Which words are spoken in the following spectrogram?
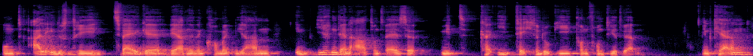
Und alle Industriezweige werden in den kommenden Jahren in irgendeiner Art und Weise mit KI-Technologie konfrontiert werden. Im Kern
